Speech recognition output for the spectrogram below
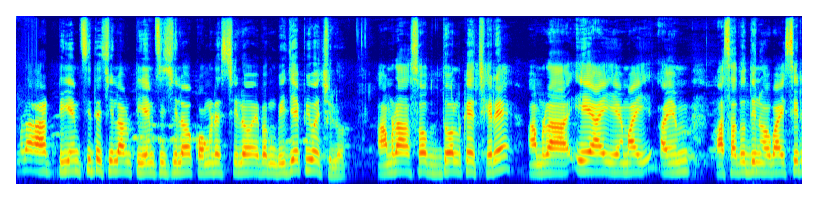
আমরা আর টিএমসিতে ছিলাম টিএমসি ছিল কংগ্রেস ছিল এবং বিজেপিও ছিল। আমরা সব দলকে ছেড়ে আমরা এআইএমআই আইএম আসাদুদ্দিন ওবাইসির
